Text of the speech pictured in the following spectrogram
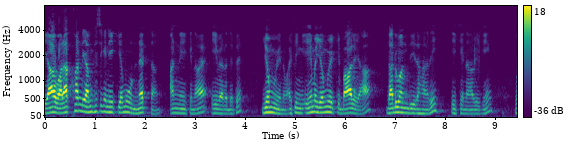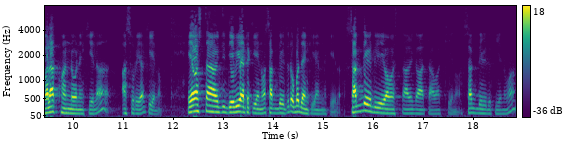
එයා වළක්වන්න යම් කිසි කෙනෙක් යමු නැත්නම් අන්න ඒ කෙනා ඒ වැරදට යොමු වෙනවා. ඉතින් එහෙම යොමු වෙච්ච බාලයා දඩුවම් දීලා හරි ඒ කෙනාවෙකින් වළක්වන්න ඕනේ කියලා අසුරයා කියනවා. ඒ අවස්ථාවේදී දෙවියට කියනවා සක්දේවිදුට ඔබ දැන් කියන්න කියලා. සක්දේවිදු මේ අවස්ථාවේ ගාතාවක් කියනවා. සක්දේවිදු කියනවා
